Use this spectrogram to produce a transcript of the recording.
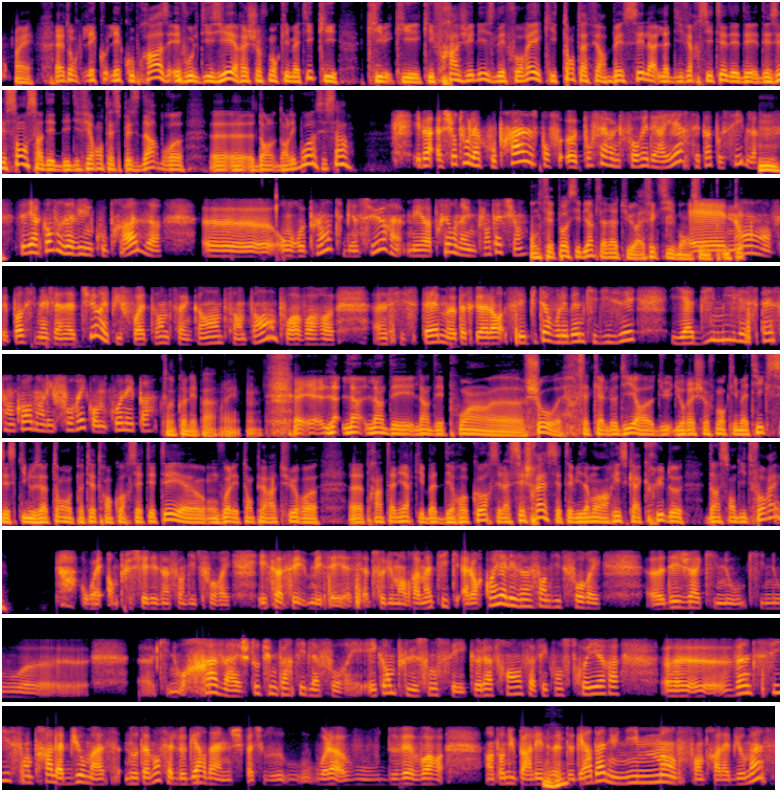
Et donc les, les coupes rases, et vous le disiez, réchauffement climatique qui, qui, qui, qui, fragilise les forêts et qui tente à faire baisser la, la diversité des, des, des essences, hein, des, des, différentes espèces d'arbres euh, euh dans, dans les bois, c'est ça? Eh ben, surtout la coupe rase, pour, euh, pour faire une forêt derrière, c'est pas possible. Hmm. C'est-à-dire quand vous avez une coupe rase, euh, on replante bien sûr, mais après on a une plantation. On ne fait pas aussi bien que la nature, effectivement. Et non, on ne fait pas aussi bien que la nature, et puis il faut attendre 50, 100 ans pour avoir euh, un système. Parce que alors c'est Peter Volleben qui disait, il y a 10 000 espèces encore dans les forêts qu'on ne connaît pas. Qu'on ne connaît pas, oui. Hmm. L'un des, des points chauds, c'est le cas de le dire, du, du réchauffement climatique, c'est ce qui nous attend peut-être encore cet été. On voit les températures euh, euh, printanières qui battent des records, c'est la sécheresse. C'est évidemment un risque accru d'incendie de, forêt. Ah, ouais, en plus il y a les incendies de forêt. Et ça c'est mais c'est absolument dramatique. Alors quand il y a les incendies de forêt, euh, déjà qui nous qui nous qui nous ravage toute une partie de la forêt, et qu'en plus on sait que la France a fait construire euh, 26 centrales à biomasse, notamment celle de Gardanne. Je ne sais pas si vous, voilà, vous devez avoir entendu parler de, mhm. de Gardanne, une immense centrale à biomasse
